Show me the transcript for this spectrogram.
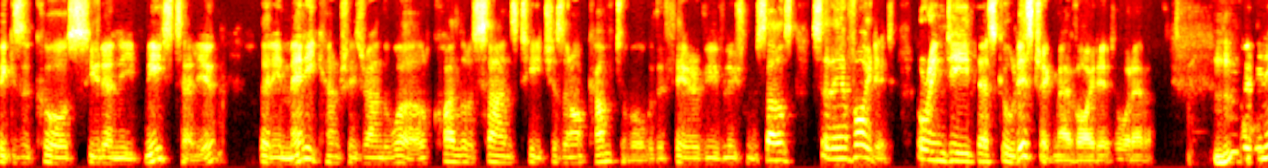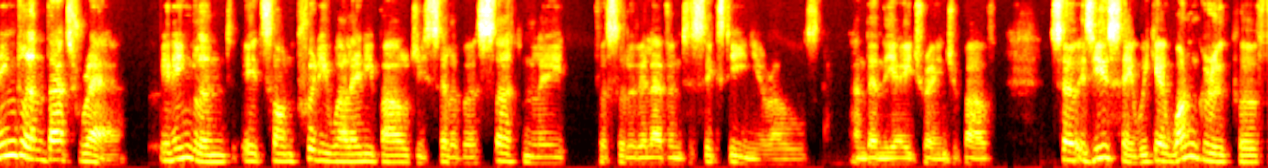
because of course you don't need me to tell you that in many countries around the world, quite a lot of science teachers are not comfortable with the theory of evolution themselves, so they avoid it, or indeed their school district may avoid it, or whatever. Mm-hmm. But in England, that's rare. In England, it's on pretty well any biology syllabus, certainly for sort of 11 to 16 year olds, and then the age range above. So, as you say, we get one group of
